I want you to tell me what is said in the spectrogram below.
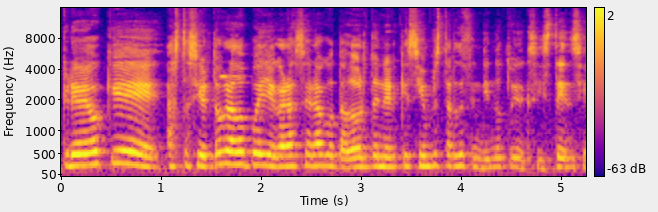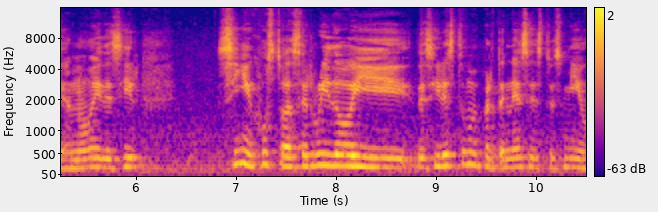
creo que hasta cierto grado puede llegar a ser agotador tener que siempre estar defendiendo tu existencia, ¿no? Y decir, sí, justo hacer ruido y decir, esto me pertenece, esto es mío.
